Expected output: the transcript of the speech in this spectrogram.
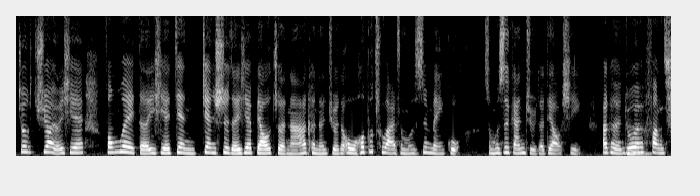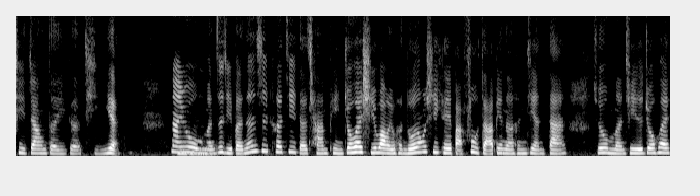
就需要有一些风味的一些见见识的一些标准啊，他可能觉得哦，我喝不出来什么是莓果，什么是柑橘的调性，他可能就会放弃这样的一个体验。嗯、那因为我们自己本身是科技的产品，就会希望有很多东西可以把复杂变得很简单，所以我们其实就会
